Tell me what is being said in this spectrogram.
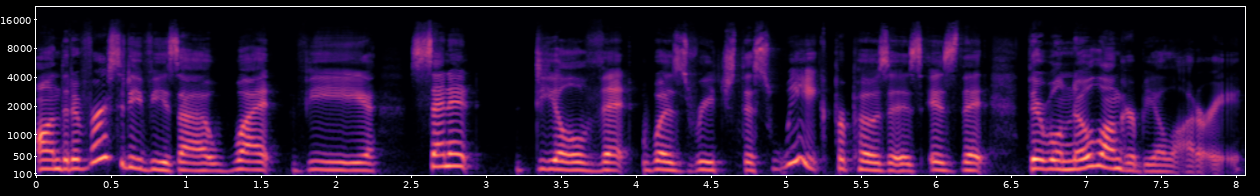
on the diversity visa, what the Senate deal that was reached this week proposes is that there will no longer be a lottery,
